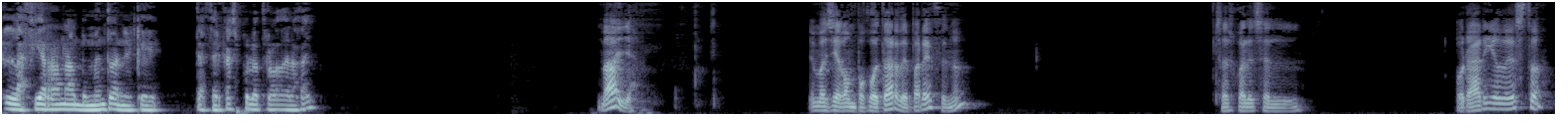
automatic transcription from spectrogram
la cierran al momento en el que te acercas por el otro lado de la calle. Vaya. Hemos llegado un poco tarde, parece, ¿no? ¿Sabes cuál es el horario de esto?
